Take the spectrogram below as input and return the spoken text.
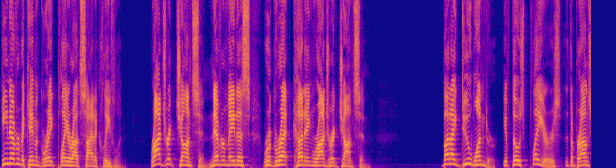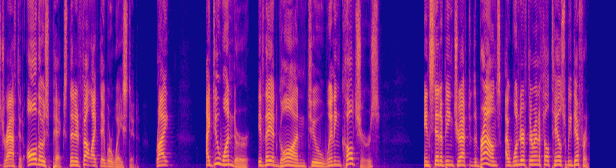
he never became a great player outside of Cleveland. Roderick Johnson never made us regret cutting Roderick Johnson. But I do wonder if those players that the Browns drafted, all those picks, that it felt like they were wasted, right? I do wonder if they had gone to winning cultures instead of being drafted to the Browns, I wonder if their NFL tales would be different.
